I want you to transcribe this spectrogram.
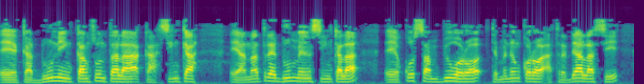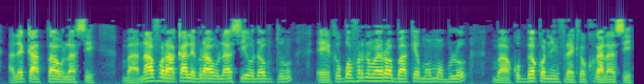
eh, ka du ni kanson ta la k'a sinka e a natrɛ du mɛn sin kala e ko san bi wɔrɔ tɛmɛnen kɔrɔ a tɛrɛdɛ a lase ale k'a ta o lase ba n'a fɔra k'ale bɛra o lase o da tun e ko bɔfɛrɛnama yɔrɔ b'a kɛ mɔɔ mɔ bolo ba ko bɛɛ kɔni fɛrɛ kɛ ko k'a lase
